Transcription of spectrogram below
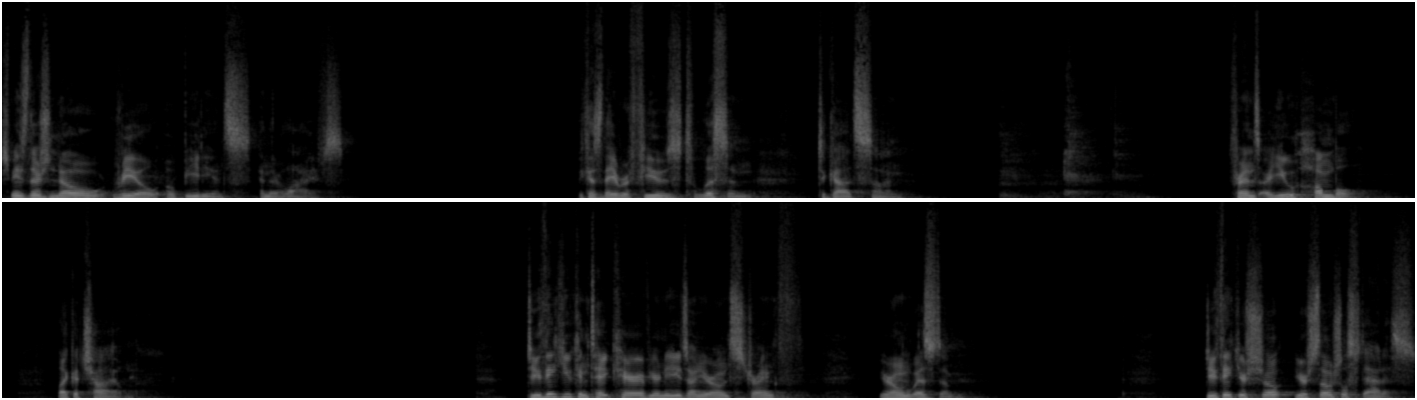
which means there's no real obedience in their lives because they refuse to listen to God's Son. Friends, are you humble like a child? Do you think you can take care of your needs on your own strength, your own wisdom? Do you think your, your social status,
